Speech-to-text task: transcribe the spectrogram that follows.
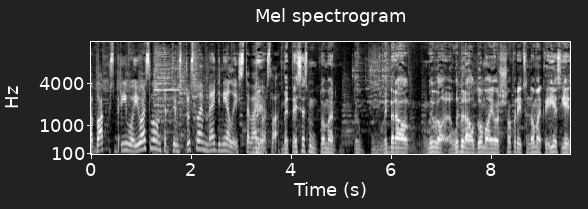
pa blakus brīvo joslu un tad pirms krustojuma mēģina ielīst tavā Nu joslā. Bet es esmu tomēr nu, liberāli, liberāli, liberāli domājošs šoferīts un domāju, ka ies, ie-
